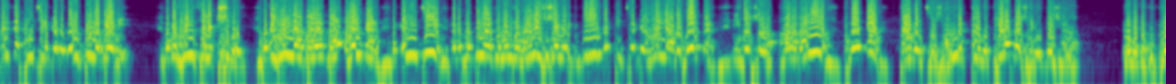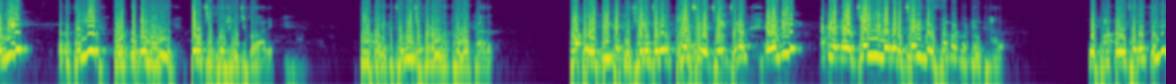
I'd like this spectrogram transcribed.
పరితపించినటువంటి గొప్పల దేవి. ఒక హంస సెలక్షన్ ఒక అహల్య హోల్కర్. ఇక్కడి నుంచి ఒక బద్రీనాథ్ మొదటి రామేశ్వర గారికి గురువు కట్టించినటువంటి అహల్యాది హోల్కర్ ఈ దేశంలో ఆడవాళ్ళు తమ యొక్క త్యాగం చేశారు. రక్తాన్ని ధారపోశారు ఈ దేశంలో. అందుకు ఒక తల్లి ఒక తల్లి తన కుటుంబాన్ని పెంచి పోషించుకోవాలి. పాపలకి చదివించుకోవడం మాత్రమే కాదు. పాపని బీటెక్లు చేయించడం పిహెచ్డీ చేయించడం ఏమండి? అక్కడక్కడ జైలులో కూడా చేరిందని సంబరపడటం కాదు. మీ పాప ఏం చదువుతుంది?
